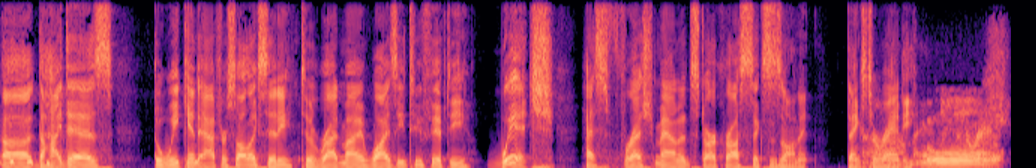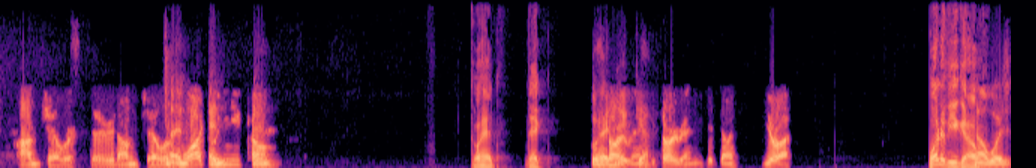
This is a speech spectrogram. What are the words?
uh, the High Des the weekend after Salt Lake City to ride my YZ250, which has fresh mounted Starcross sixes on it. Thanks to Randy. Oh, I'm jealous, dude. I'm jealous. And- Why couldn't and- you come? and- Go ahead, Nick. Go ahead, sorry, Nick. Randy. Yeah. Sorry, Randy. Get going. You're right. One of you go. No, was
